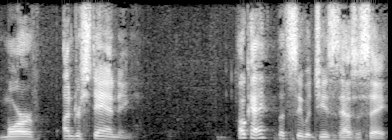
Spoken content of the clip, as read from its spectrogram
more understanding. Okay, let's see what Jesus has to say.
